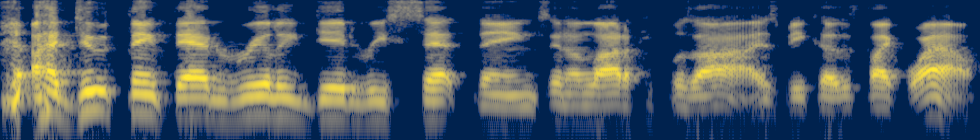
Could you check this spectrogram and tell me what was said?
I do think that really did reset things in a lot of people's eyes because it's like, wow,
